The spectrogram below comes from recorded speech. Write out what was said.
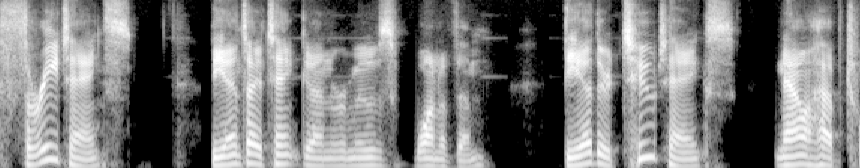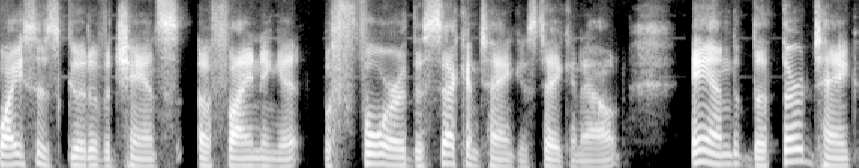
three tanks, the anti tank gun removes one of them. The other two tanks now have twice as good of a chance of finding it before the second tank is taken out. And the third tank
